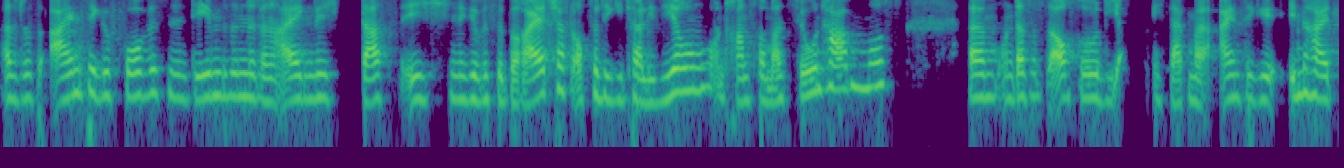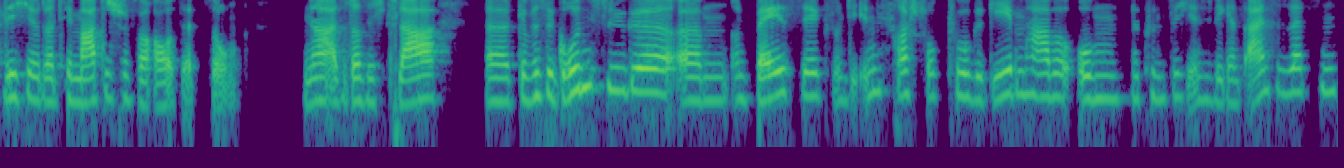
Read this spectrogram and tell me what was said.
Also das einzige Vorwissen in dem Sinne dann eigentlich, dass ich eine gewisse Bereitschaft auch zur Digitalisierung und Transformation haben muss. Ähm, und das ist auch so die, ich sag mal, einzige inhaltliche oder thematische Voraussetzung. Ja, also dass ich klar äh, gewisse Grundzüge ähm, und Basics und die Infrastruktur gegeben habe, um eine künstliche Intelligenz einzusetzen.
